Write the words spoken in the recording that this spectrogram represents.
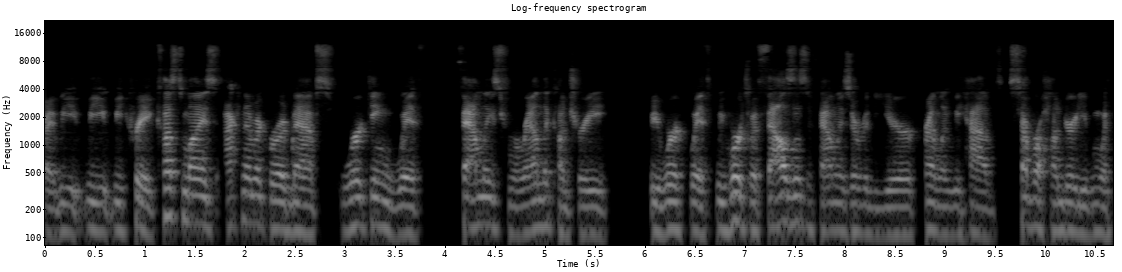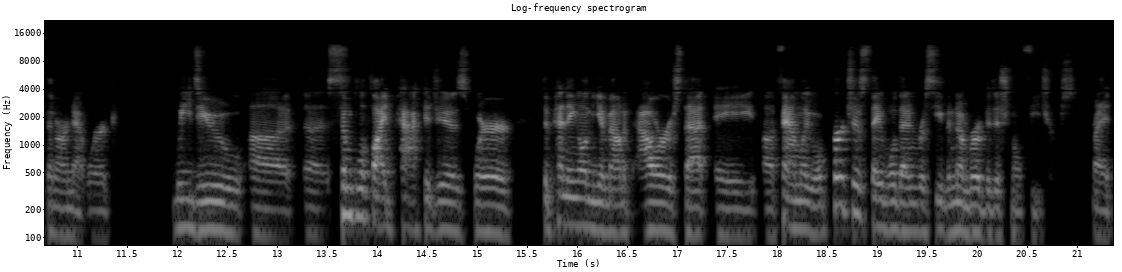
right? We, we, we create customized academic roadmaps working with families from around the country. We work with, we've worked with thousands of families over the year. Currently, we have several hundred even within our network. We do uh, uh, simplified packages where, depending on the amount of hours that a, a family will purchase, they will then receive a number of additional features, right?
